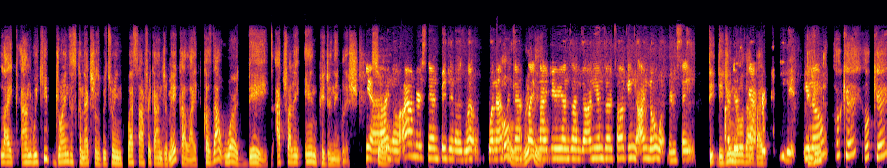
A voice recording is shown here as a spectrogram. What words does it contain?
like, and we keep drawing these connections between West Africa and Jamaica, like, because that word "day" is actually in Pidgin English. Yeah, So- I know. I understand pidgin as well. When Africans Oh, really? like Nigerians and Ghanaians are talking, I know what they're saying. Did, did you know that by it. You know? okay, okay,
